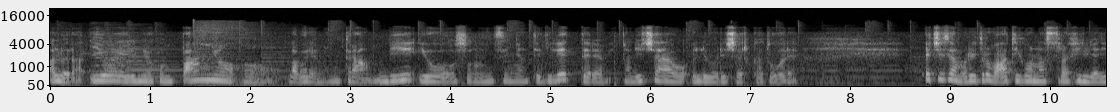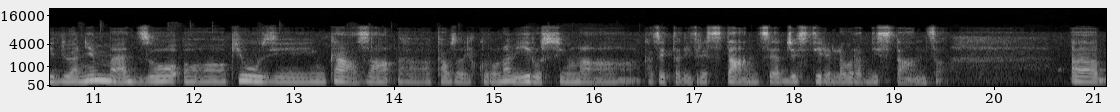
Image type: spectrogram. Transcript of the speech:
Allora, io e il mio compagno uh, lavoriamo entrambi, io sono un insegnante di lettere al liceo e lui un ricercatore e ci siamo ritrovati con nostra figlia di due anni e mezzo uh, chiusi in casa uh, a causa del coronavirus in una casetta di tre stanze a gestire il lavoro a distanza. Uh,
